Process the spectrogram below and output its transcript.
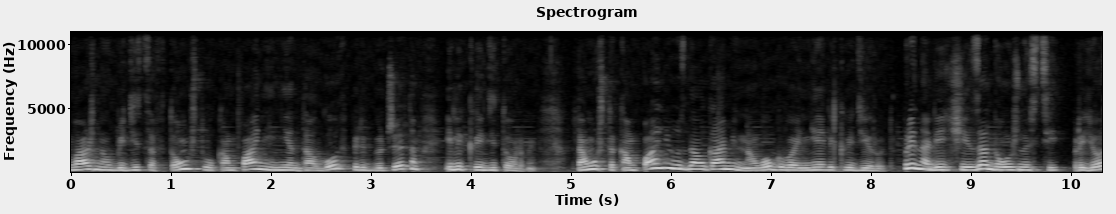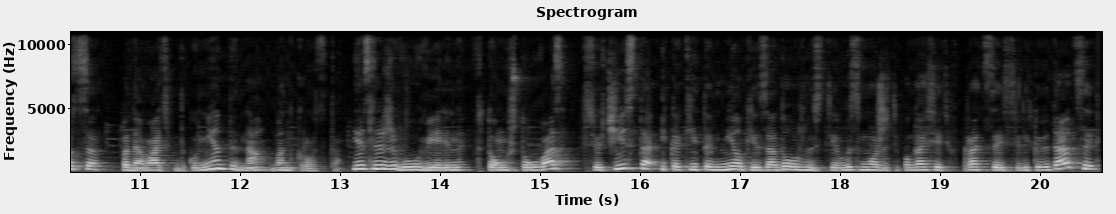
важно убедиться в том, что у компании нет долгов перед бюджетом или кредиторами, потому что компанию с долгами налоговая не ликвидирует. При наличии задолженностей придется подавать документы на банкротство. Если же вы уверены в том, что у вас все чисто и какие-то мелкие задолженности вы сможете погасить в процессе ликвидации,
